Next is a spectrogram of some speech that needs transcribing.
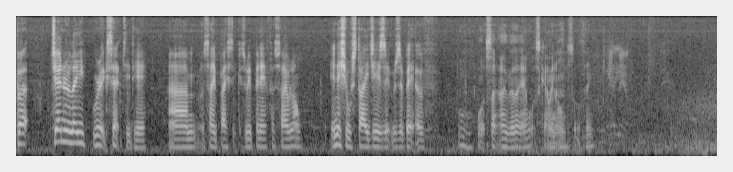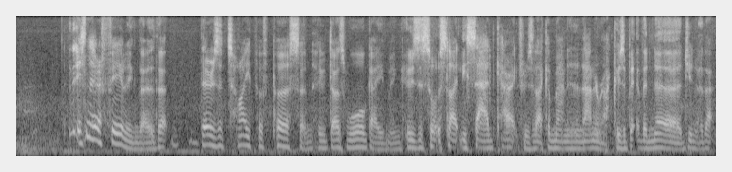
But generally, we're accepted here. Um, I say basically because we've been here for so long. Initial stages, it was a bit of "Hmm, what's that over there? What's going on, sort of thing. Isn't there a feeling, though, that there is a type of person who does wargaming who's a sort of slightly sad character, who's like a man in an anorak, who's a bit of a nerd, you know, that,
